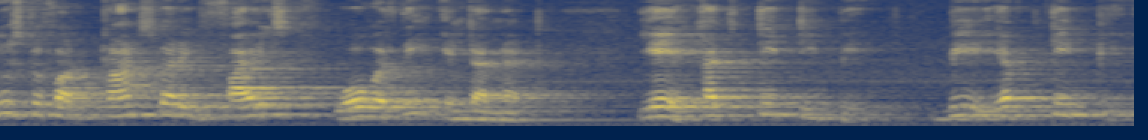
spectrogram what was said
used for transferring files over the internet. A. HTTP B. FTP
